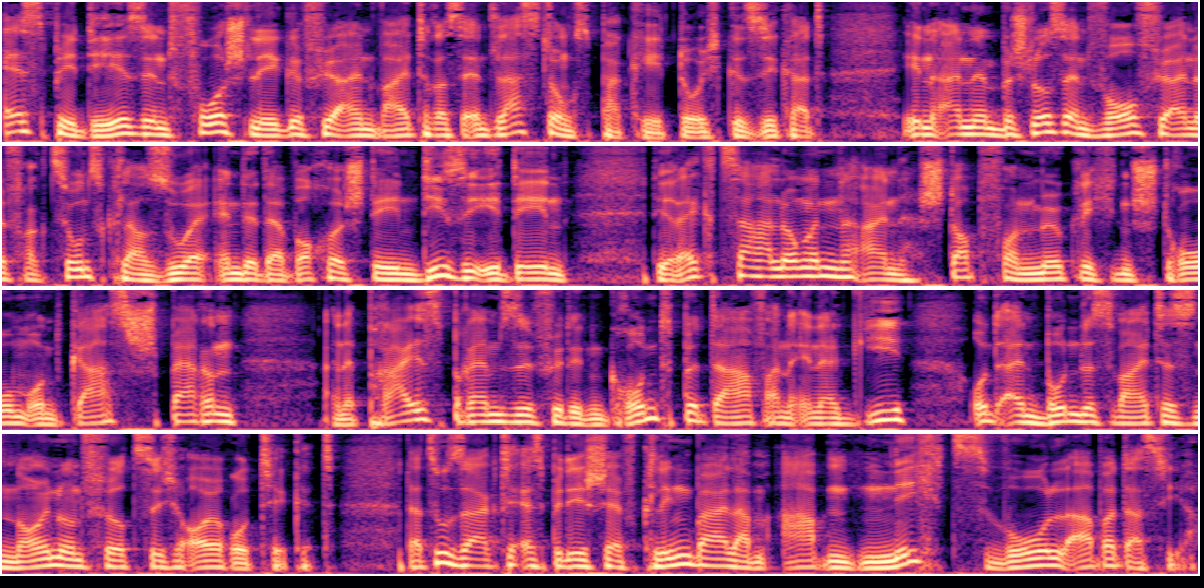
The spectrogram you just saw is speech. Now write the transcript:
SPD sind Vorschläge für ein weiteres Entlastungspaket durchgesickert. In einem Beschlussentwurf für eine Fraktionsklausur Ende der Woche stehen diese Ideen. Direktzahlungen, ein Stopp von möglichen Strom Strom- und Gassperren eine Preisbremse für den Grundbedarf an Energie und ein bundesweites 49-Euro-Ticket. Dazu sagte SPD-Chef Klingbeil am Abend nichts, wohl aber das hier.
